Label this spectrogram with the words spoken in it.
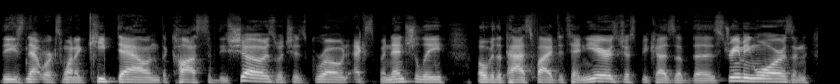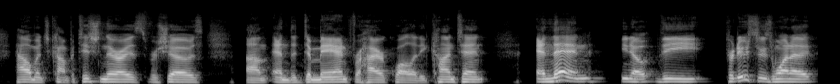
these networks want to keep down the cost of these shows, which has grown exponentially over the past five to 10 years just because of the streaming wars and how much competition there is for shows um, and the demand for higher quality content. And then, you know, the producers want to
